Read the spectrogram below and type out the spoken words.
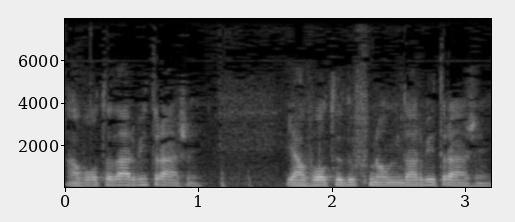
à volta da arbitragem e à volta do fenómeno da arbitragem.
